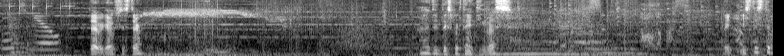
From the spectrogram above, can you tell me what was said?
Thank you. There we go, sister. I didn't expect anything less. Wait, is this the...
